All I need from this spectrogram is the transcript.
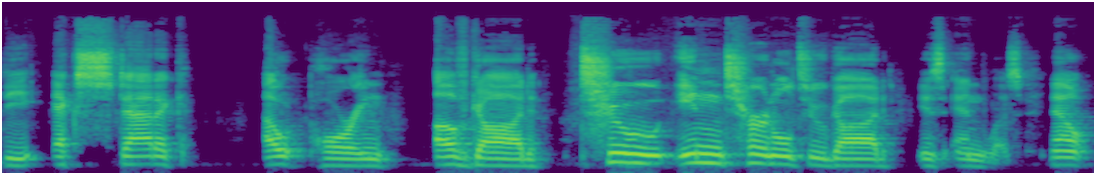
The ecstatic outpouring of God to internal to God is endless. Now,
